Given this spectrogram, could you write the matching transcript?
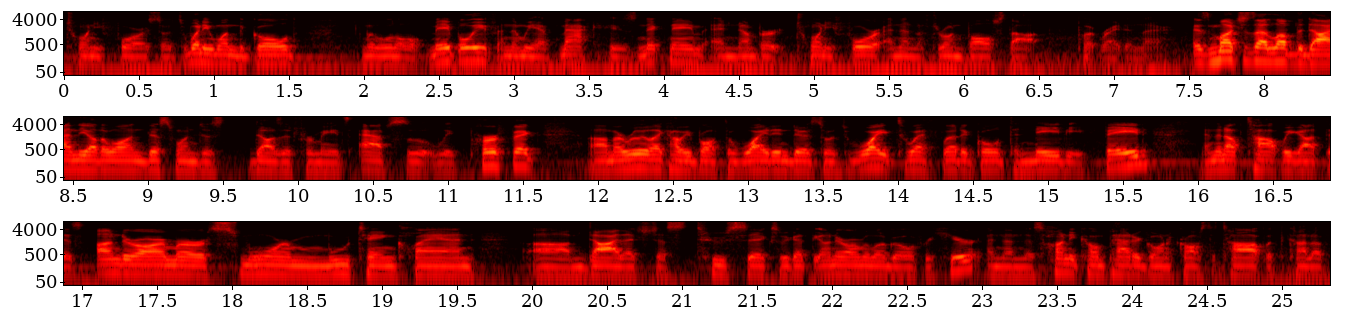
24. So it's when he won the gold with a little maple leaf. And then we have Mac, his nickname, and number 24. And then a Throne ball stop put right in there. As much as I love the dye on the other one, this one just does it for me. It's absolutely perfect. Um, I really like how he brought the white into it. So it's white to athletic gold to navy fade. And then up top, we got this Under Armour Swarm Wu-Tang Clan um, dye that's just too sick. So we got the Under Armour logo over here, and then this honeycomb pattern going across the top with kind of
